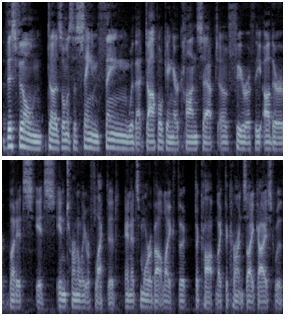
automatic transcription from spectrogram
this film does almost the same thing with that doppelganger concept of fear of the other, but it's it's internally reflected, and it's more about like the the cop like the current zeitgeist with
